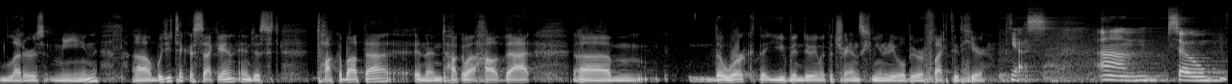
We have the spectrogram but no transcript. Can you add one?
letters mean. Um, would you take a second and just talk about that, and then talk about how that um, the work that you've been doing with the trans community will be reflected here? Yes. Um, so,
